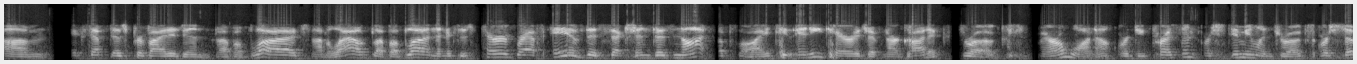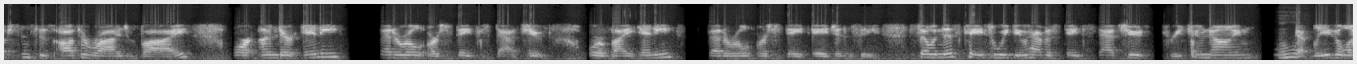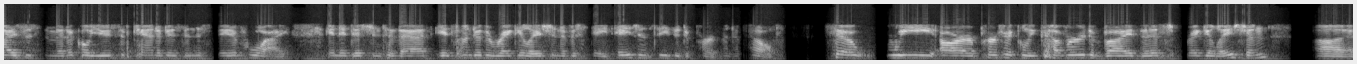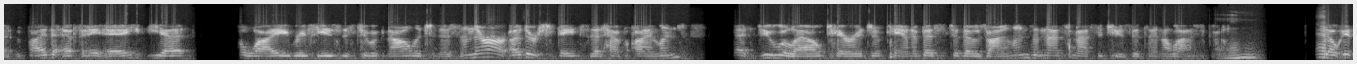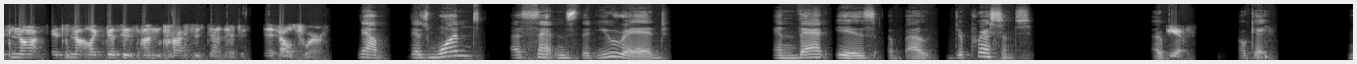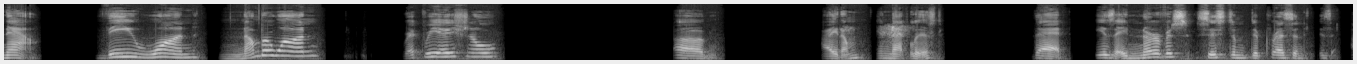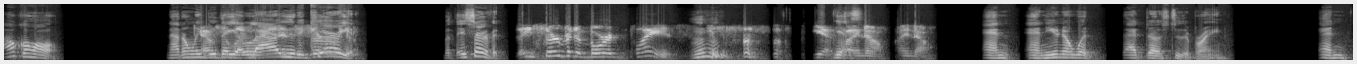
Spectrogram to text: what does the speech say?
Um, except as provided in blah blah blah, it's not allowed, blah blah blah, and then it says paragraph A of this section does not apply to any carriage of narcotic drugs, marijuana, or depressant or stimulant drugs or substances authorized by or under any federal or state statute or by any federal or state agency. So in this case, we do have a state statute 329 mhm. that legalizes the medical use of cannabis in the state of Hawaii. In addition to that, it's under the regulation of a state agency, the Department of Health. So we are perfectly covered by this regulation uh, by the FAA, yet Hawaii refuses to acknowledge this. And there are other states that have islands that do allow carriage of cannabis to those islands, and that's Massachusetts and Alaska. Mhm. And- So it's not it's not like this is unprecedented elsewhere. Now, there's one a sentence that you read, and that is about depressants. Yes. Okay. Now, the one, number one recreational um, item in that list that is a nervous system depressant is alcohol. Not only do they allow you to carry it, but they serve it. They serve it aboard planes. Mhm. yes, Yes. I know. I know. And and you know what that does to the brain. And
